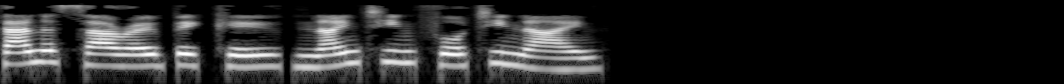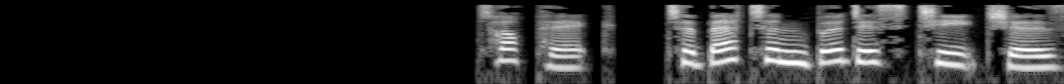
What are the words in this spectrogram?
Thanissaro Bhikkhu 1949 Topic Tibetan Buddhist teachers.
